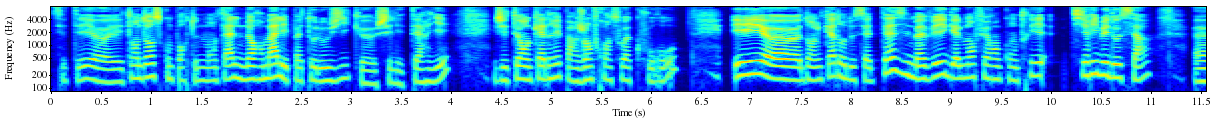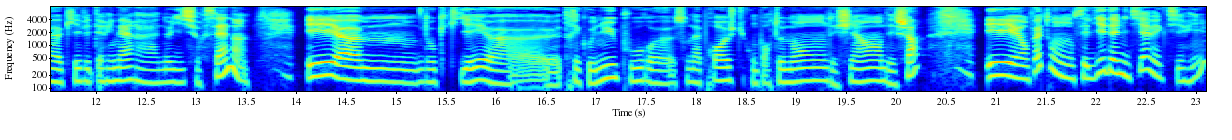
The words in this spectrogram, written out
C'était euh, les tendances comportementales normales et pathologiques euh, chez les terriers. J'étais encadrée par Jean-François Courreau. Et dans le cadre de cette thèse, il m'avait également fait rencontrer Thierry Bédossa, euh, qui est vétérinaire à Neuilly-sur-Seine et euh, donc qui est euh, très connu pour son approche du comportement des chiens, des chats. Et en fait, on s'est lié d'amitié avec Thierry.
